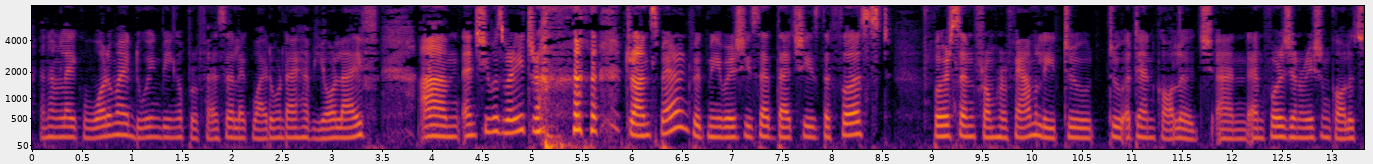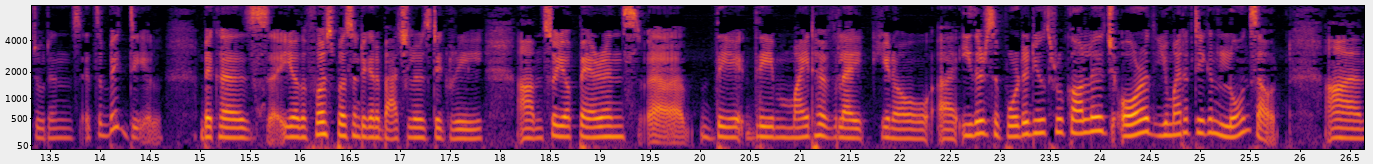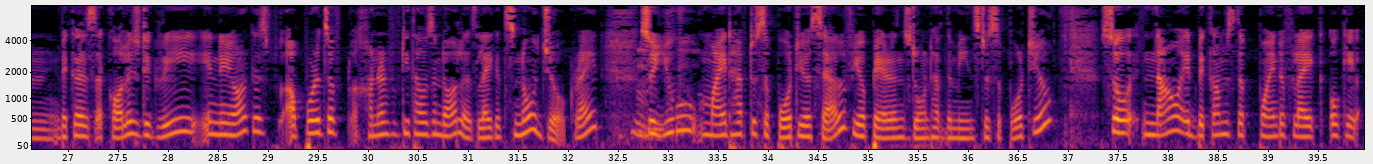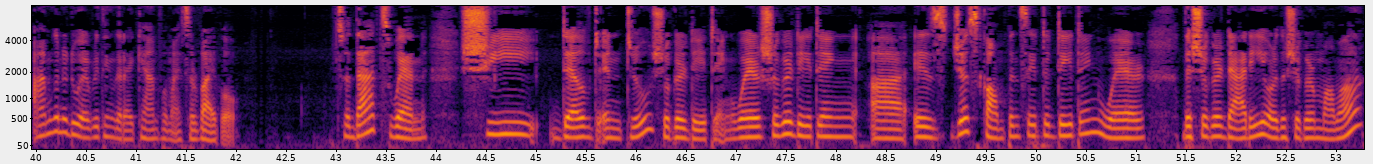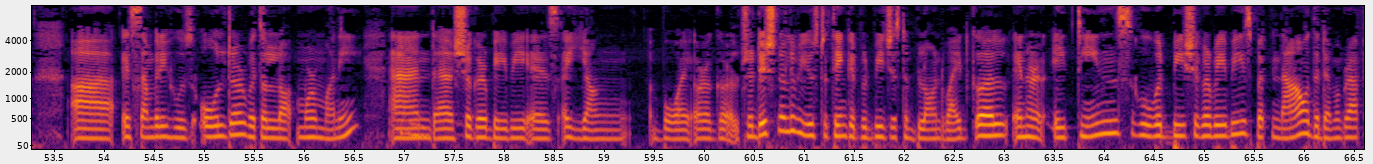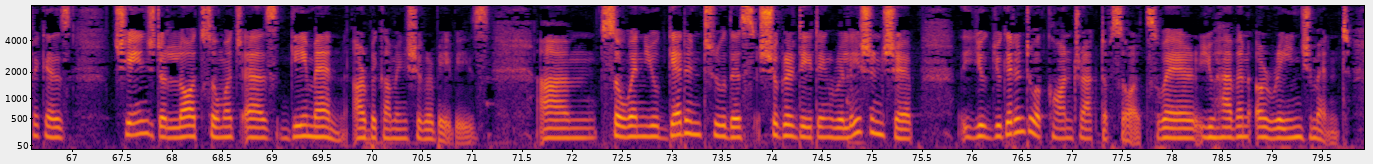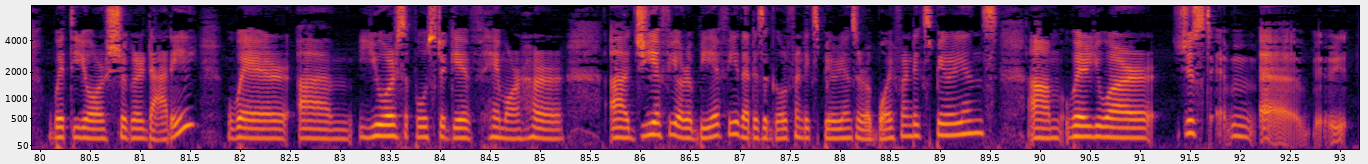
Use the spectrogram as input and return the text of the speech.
And I'm like, what am I doing being a professor? Like, why don't I have your life? Um, and she was very tra- transparent with me where she said that she's the first person from her family to to attend college and and first generation college students it's a big deal because you're the first person to get a bachelor's degree. Um, so your parents uh, they they might have like you know uh, either supported you through college or you might have taken loans out. Um, because a college degree in New York is upwards of $150,000 like it's no joke right? Mm-hmm. so you might have to support yourself. Your parents don't have the means to support you. So now it becomes the point of like, okay, I'm going to do everything that I can for my survival. So that's when she delved into sugar dating, where sugar dating uh, is just compensated dating, where the sugar daddy or the sugar mama uh, is somebody who's older with a lot more money, and mm. uh, sugar baby is a young boy or a girl. Traditionally, we used to think it would be just a blonde white girl in her 18s who would be sugar babies, but now the demographic has changed a lot so much as gay men are becoming sugar babies. Um, so when you get into this sugar dating relationship, you, you get into a contract of sorts where you have an arrangement with your sugar daddy where um, you are supposed to give him or her a GFE or a BFE, that is a girlfriend experience or a boyfriend experience, um, where you are just um, uh,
